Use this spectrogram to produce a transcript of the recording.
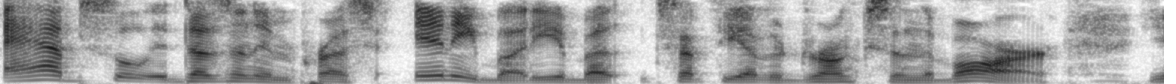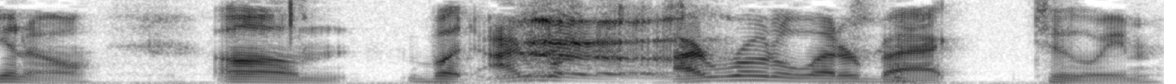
absolutely, it doesn't impress anybody but except the other drunks in the bar, you know. Um, but I, I wrote a letter back to him,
